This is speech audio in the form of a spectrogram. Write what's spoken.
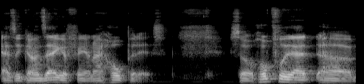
as a Gonzaga fan, I hope it is. So hopefully that, uh,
